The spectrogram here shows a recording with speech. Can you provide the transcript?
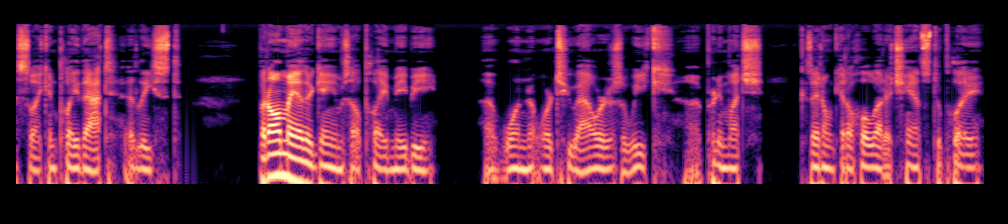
so, I can play that at least but all my other games, I'll play maybe uh, one or two hours a week, uh, pretty much, because I don't get a whole lot of chance to play.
